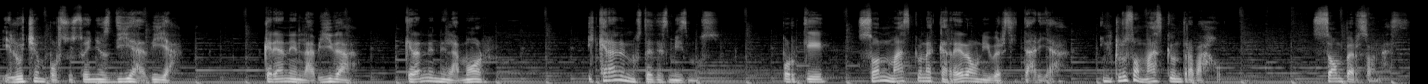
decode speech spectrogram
y luchen por sus sueños día a día. Crean en la vida, crean en el amor y crean en ustedes mismos, porque son más que una carrera universitaria, incluso más que un trabajo. Son personas.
